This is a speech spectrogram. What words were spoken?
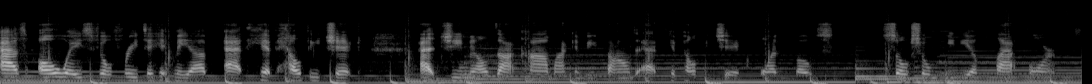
As always, feel free to hit me up at hiphealthychick at gmail.com. I can be found at hiphealthychick on most social media platforms.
